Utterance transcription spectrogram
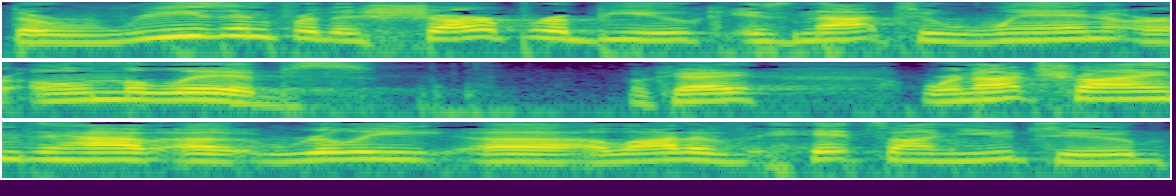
The reason for the sharp rebuke is not to win or own the libs. Okay? We're not trying to have a really, uh, a lot of hits on YouTube,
